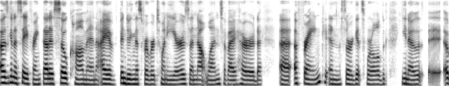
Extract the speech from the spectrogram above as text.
I was going to say, Frank, that is so common. I have been doing this for over 20 years, and not once have I heard uh, a Frank in the surrogates world, you know, uh, uh,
